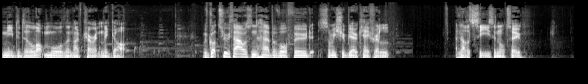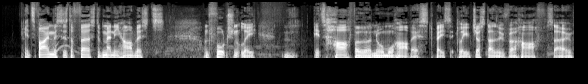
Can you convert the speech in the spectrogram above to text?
needed a lot more than I've currently got. We've got 2,000 herbivore food, so we should be okay for another season or two. It's fine, this is the first of many harvests. Unfortunately, it's half of a normal harvest, basically. Just over half. So, I was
